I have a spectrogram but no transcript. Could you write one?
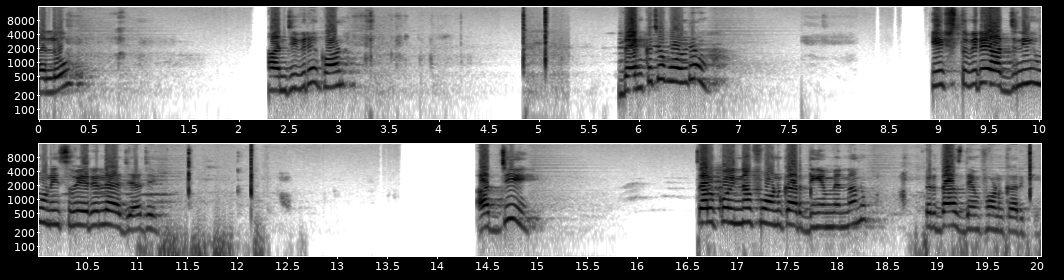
ਹੈਲੋ? ਹਾਂਜੀ ਵੀਰੇ, ਕੌਣ? ਬੈਂਕ 'ਚ ਬੋਲ ਰਹੇ ਹੋ? ਕਿਸ਼ਤ ਵੀਰੇ, ਅੱਜ ਨਹੀਂ ਹੋਣੀ, ਸਵੇਰੇ ਲੈ ਜਾ ਜੇ। ਅੱਜ ਹੀ? ਚਲ ਕੋਈ ਨਾ, ਫੋਨ ਕਰਦੀ ਆ ਮੈਂ ਇਹਨਾਂ ਨੂੰ। ਫਿਰ ਦੱਸ ਦਿਆਂ ਫੋਨ ਕਰਕੇ।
